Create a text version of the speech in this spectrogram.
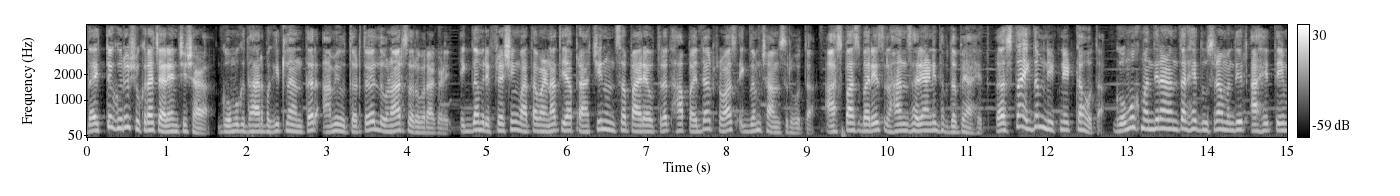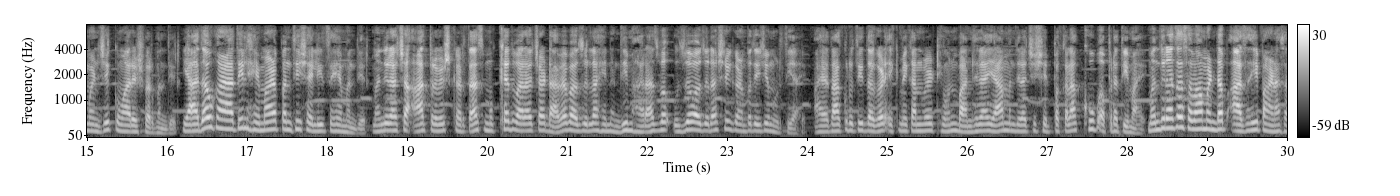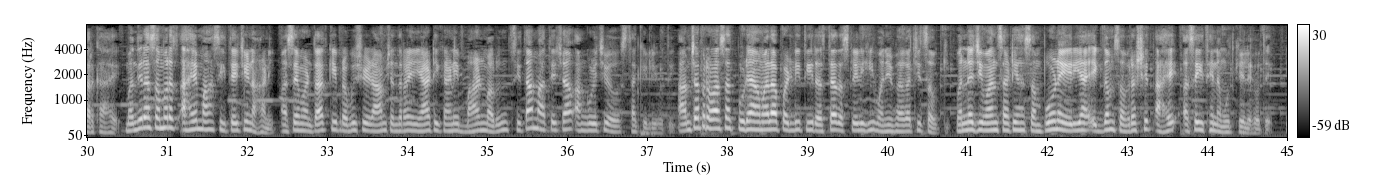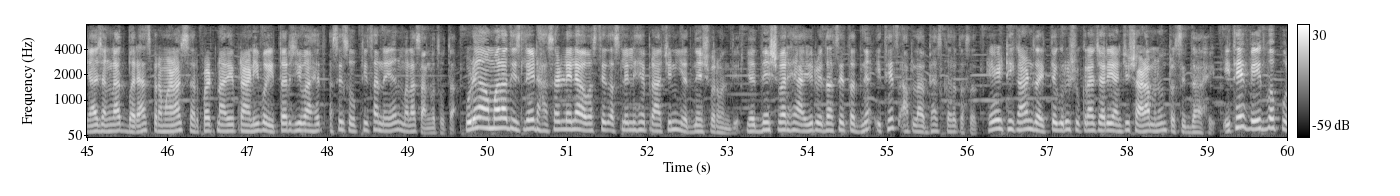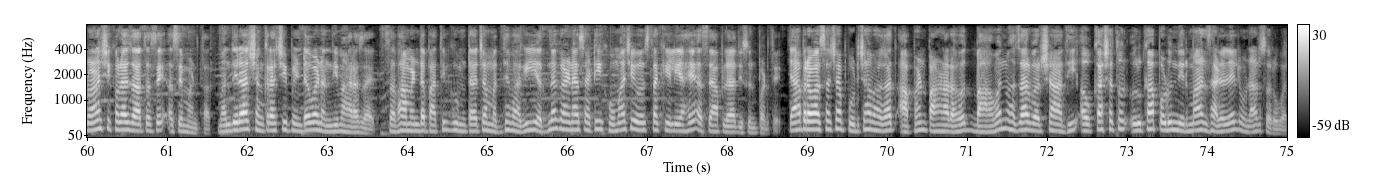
दैत्यगुरु शुक्राचार्यांची शाळा. गोमुखधार बघितल्यानंतर आम्ही उतरतोय लोणार सरोवराकडे. एकदम रिफ्रेशिंग वातावरणात या प्राचीन उंच पायऱ्या उतरत हा पैदल प्रवास एकदम छान सुरू होता. आसपास बरेच लहान झरे आणि धबधबे आहेत. रस्ता एकदम नीटनेटका होता. गोमुख मंदिरानंतर हे दुसरं मंदिर आहे ते म्हणजे कुमारेश्वर मंदिर. यादव काळातील हेमाळपंथी शैलीचे हे मंदिर. मंदिराच्या आत प्रवेश करताच मुख्य द्वाराच्या डाव्या बाजूला हे नंदी महाराज व उजव्या बाजूला श्री गणपतीची मूर्ती आहे. आयताकृती दगड एकमेकांवर ठेवून बांधलेल्या या मंदिराची शिल्पकला खूप अप्रतिम आहे. मंदिराचा सभामंडप आजही पाहण्यासारखा आहे. मंदिरासमोरच आहे मा सीतेची असे म्हणतात की प्रभू श्री रामचंद्राने या ठिकाणी बाण मारून सीता मातेच्या आंघोळीची व्यवस्था केली होती. आमच्या प्रवासात पुढे आम्हाला पडली ती रस्त्यात असलेली ही वन विभागाची चौकी. वन्यजीवांसाठी हा संपूर्ण एरिया एकदम संरक्षित आहे असे इथे नमूद केले होते. या जंगलात बऱ्याच प्रमाणात सरपटणारे प्राणी व इतर जीव आहेत असे सोबतीचा नयन मला सांगत होता. पुढे आम्हाला दिसले ढासळलेल्या अवस्थेत असलेले हे प्राचीन यज्ञेश्वर मंदिर. यज्ञेश्वर हे आयुर्वेदाचे तज्ज्ञ इथेच आपला अभ्यास करत असत. हे ठिकाण दैत्यगुरु शुक्राचार्य यांची शाळा म्हणून प्रसिद्ध आहे. इथे वेद व पुराण शिकवल्या जात असे असे म्हणतात. मंदिरात शंकराची पिंड व नंदी महाराज आहेत. सभा मंडपातील घुमटाच्या मध्यभागी यज्ञ करण्यासाठी होमाची व्यवस्था केली आहे असे आपल्याला दिसून पडते. या प्रवासाच्या पुढच्या भागात आपण पाहणार आहोत बावन्न हजार वर्षाआधी अवकाशातून उल्का पडून निर्माण झालेले लोणार सरोवर.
